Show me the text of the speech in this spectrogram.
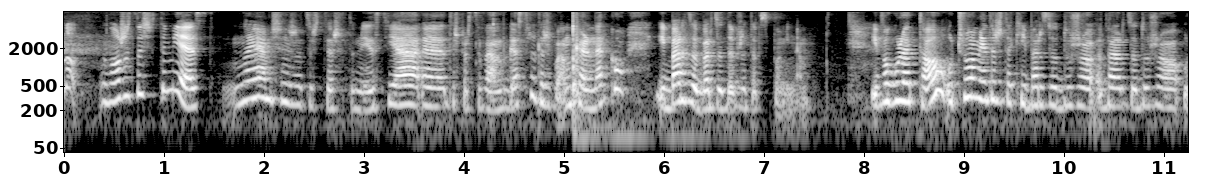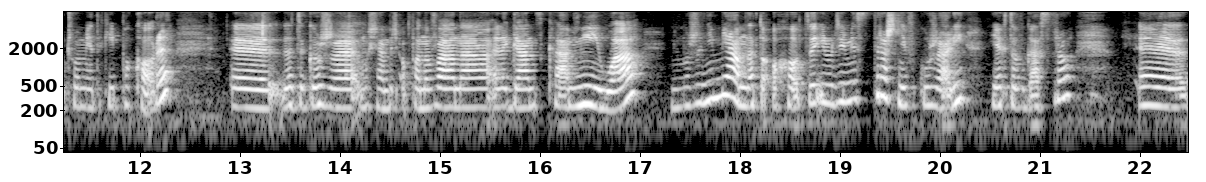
No, może coś w tym jest. No ja myślę, że coś też w tym jest. Ja e, też pracowałam w gastro, też byłam kelnerką i bardzo, bardzo dobrze to wspominam. I w ogóle to uczyło mnie też takiej bardzo dużo, bardzo dużo uczyło mnie takiej pokory, e, dlatego że musiałam być opanowana, elegancka, miła, mimo że nie miałam na to ochoty i ludzie mnie strasznie wkurzali, jak to w gastro. E,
